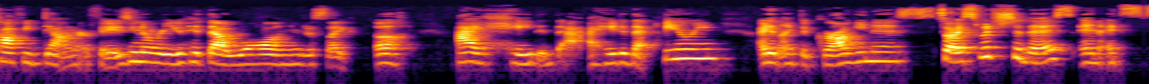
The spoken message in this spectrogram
coffee downer phase. You know where you hit that wall and you're just like, ugh. I hated that. I hated that feeling. I didn't like the grogginess. So I switched to this and it's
